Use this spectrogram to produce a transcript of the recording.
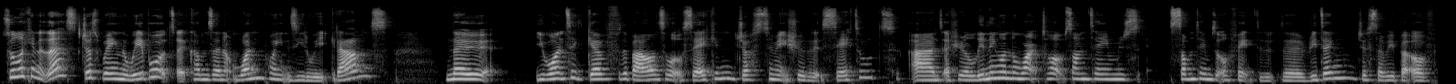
So looking at this, just weighing the weigh boat, it comes in at 1.08 grams. Now, you want to give the balance a little second just to make sure that it's settled. And if you're leaning on the worktop sometimes, sometimes it'll affect the, the reading, just a wee bit of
